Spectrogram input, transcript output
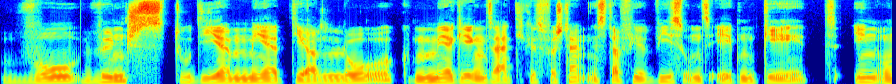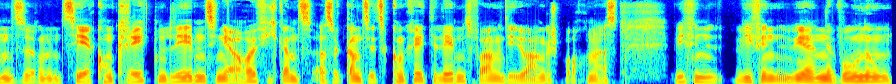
Wo wünschst du dir mehr Dialog, mehr gegenseitiges Verständnis dafür, wie es uns eben geht in unseren sehr konkreten Leben? Sind ja häufig ganz, also ganz jetzt konkrete Lebensfragen, die du angesprochen hast. Wie, find, wie finden wir eine Wohnung,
